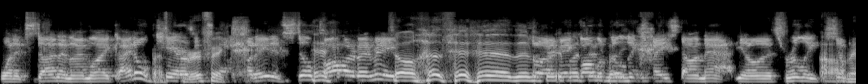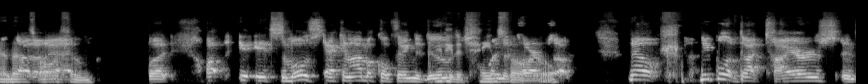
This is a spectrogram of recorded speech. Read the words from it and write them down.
when it's done and i'm like i don't That's care if it's perfect. foot eight it's still taller than me So, so i make all the buildings based on that you know and it's really Oh simple man, that's of that but uh, it, it's the most economical thing to You do need a when the chainsaw. tarp's up. Now, people have got tires and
